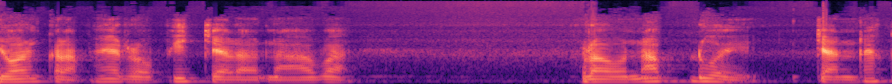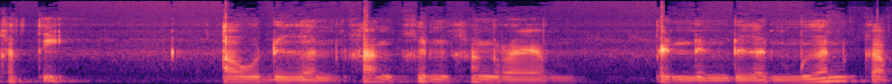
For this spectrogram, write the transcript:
ย้อนกลับให้เราพิจารณาว่า เรานับด้วยจันทคติ เอาเดือนข้างขึ้นข้างแรม เป็นหนึ่งเดือนเหมือนกับ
